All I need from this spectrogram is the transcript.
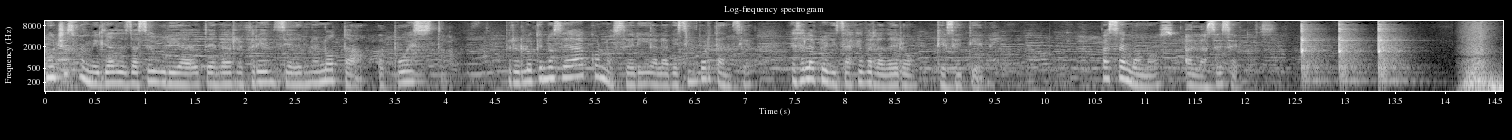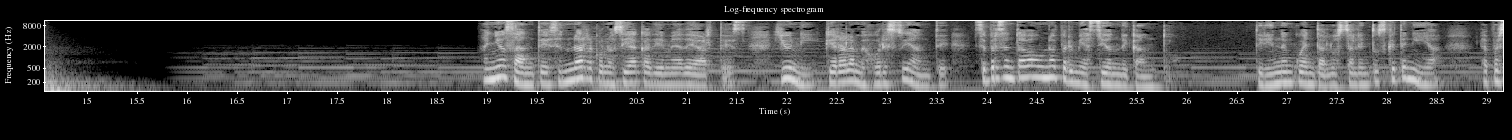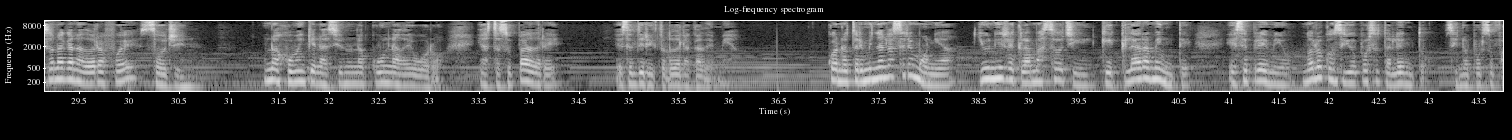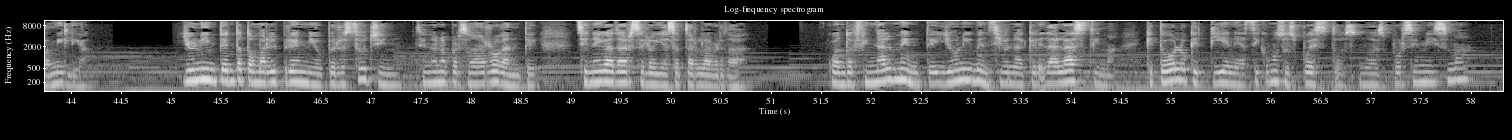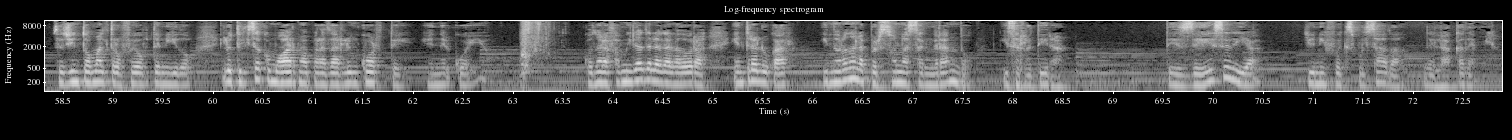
Muchas familias les da seguridad de tener referencia de una nota o puesto, pero lo que no se da a conocer y a la vez importancia es el aprendizaje verdadero que se tiene. Pasémonos a las escenas. Años antes, en una reconocida academia de artes, Yuni, que era la mejor estudiante, se presentaba a una premiación de canto. Teniendo en cuenta los talentos que tenía, la persona ganadora fue Sojin, una joven que nació en una cuna de oro y hasta su padre es el director de la academia. Cuando termina la ceremonia, Yuni reclama a Sojin que claramente ese premio no lo consiguió por su talento, sino por su familia. Yuni intenta tomar el premio, pero Sojin, siendo una persona arrogante, se niega a dárselo y aceptar la verdad. Cuando finalmente Yuni menciona que le da lástima que todo lo que tiene, así como sus puestos, no es por sí misma, Sojin toma el trofeo obtenido y lo utiliza como arma para darle un corte en el cuello. Cuando la familia de la ganadora entra al lugar, ignoran a la persona sangrando y se retiran. Desde ese día, Yuni fue expulsada de la academia.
